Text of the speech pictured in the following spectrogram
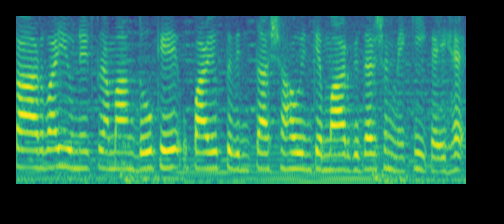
कार्रवाई यूनिट क्रमांक दो के उपायुक्त विनीता शाहू इनके मार्गदर्शन में की गई है।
